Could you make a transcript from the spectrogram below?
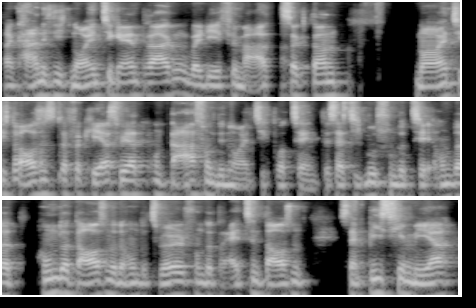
dann kann ich nicht 90 eintragen, weil die FMA sagt dann, 90.000 ist der Verkehrswert und davon die 90 Prozent. Das heißt, ich muss 100.000 100, 100 oder 112, 113.000 ist ein bisschen mehr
